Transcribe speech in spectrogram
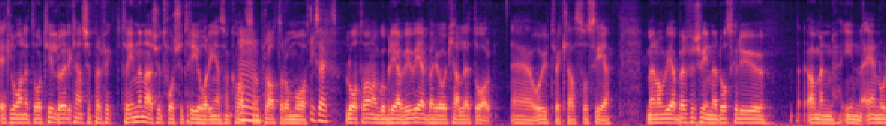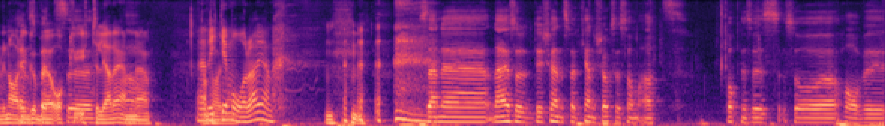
ett lån ett år till, då är det kanske perfekt att ta in den där 22-23-åringen som Karlsson Mm. pratar om och Exakt. låta honom gå bredvid Weber och Kalle ett år eh, och utvecklas och se. Men om Weber försvinner då ska det ju ja, men in en ordinarie En gubbe och eh, ytterligare en. ja. eh, Enrique Antagligen. Mora igen. Sen, nej så det känns väl kanske också som att förhoppningsvis så har vi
